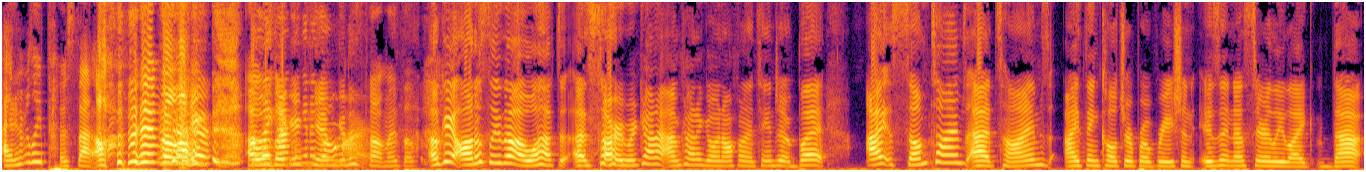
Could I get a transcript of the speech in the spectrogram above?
I didn't really post that often, but like I was like, like I'm, okay, I'm gonna stop myself. Okay, honestly though, I will have to. Uh, sorry, we're kind of I'm kind of going off on a tangent, but I sometimes at times I think culture appropriation isn't necessarily like that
